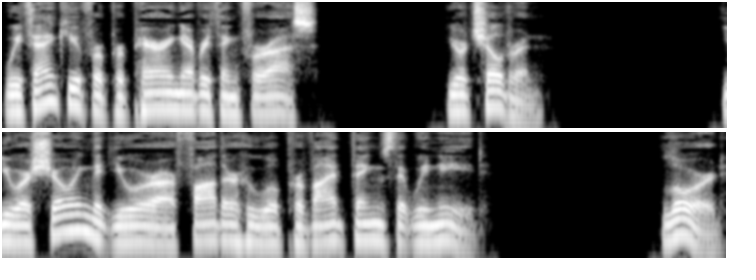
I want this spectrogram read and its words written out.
we thank you for preparing everything for us, your children. You are showing that you are our Father who will provide things that we need. Lord,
